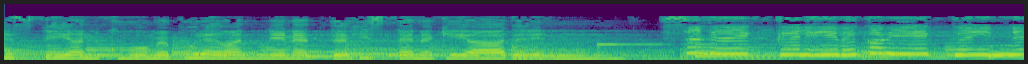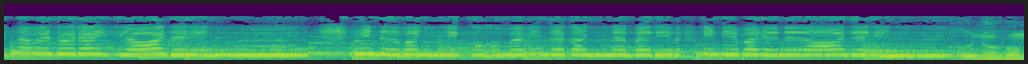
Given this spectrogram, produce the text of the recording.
ඇස්පියන් කෝම පුරවන්නේ නැද්ද හිස්තැන කියාදරෙන් සඳ එක්ක ලේව කවි එක්ක ඉන්න තව දුරයි ආදරෙන්. විඳවන්නේ කොහොම විඳගන්න බැරිව නිදිවරන ආදරෙන්. උණුහුම්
